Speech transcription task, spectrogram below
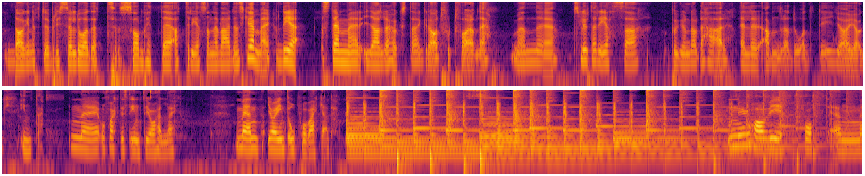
dagen efter Brysseldådet som hette Att resan är världen skrämmer. Det stämmer i allra högsta grad fortfarande. Men eh, sluta resa på grund av det här eller andra dåd, det gör jag inte. Nej, och faktiskt inte jag heller. Men jag är inte opåverkad. Nu har vi fått en,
